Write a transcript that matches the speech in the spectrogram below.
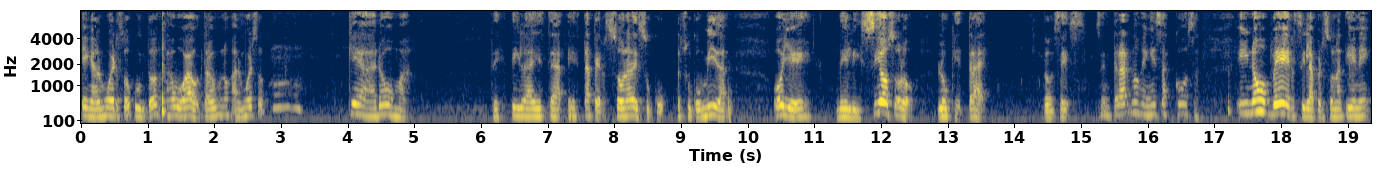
en almuerzo juntos, ah, wow, trae unos almuerzos, qué aroma destila esta, esta persona de su, su comida. Oye, delicioso lo, lo que trae. Entonces, centrarnos en esas cosas y no ver si la persona tiene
